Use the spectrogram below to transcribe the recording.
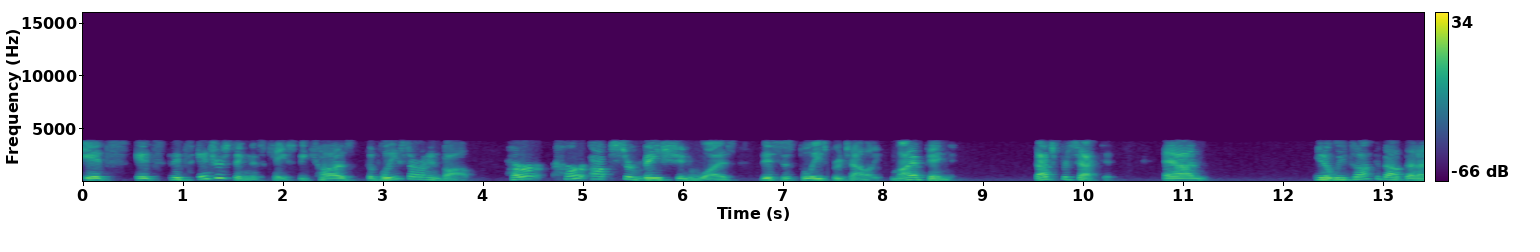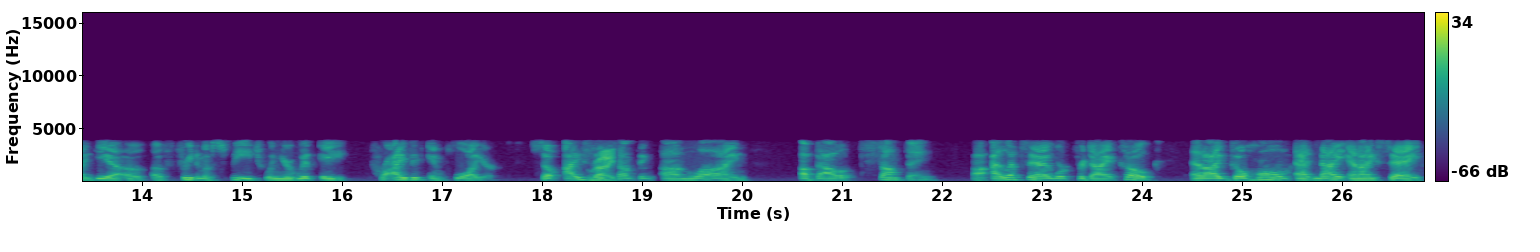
it's it's it's interesting this case because the police aren't involved. Her her observation was this is police brutality. My opinion. That's protected. And you know, we've talked about that idea of, of freedom of speech when you're with a private employer. So I see right. something online about something uh, I let's say I work for Diet Coke and I go home at night and I say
